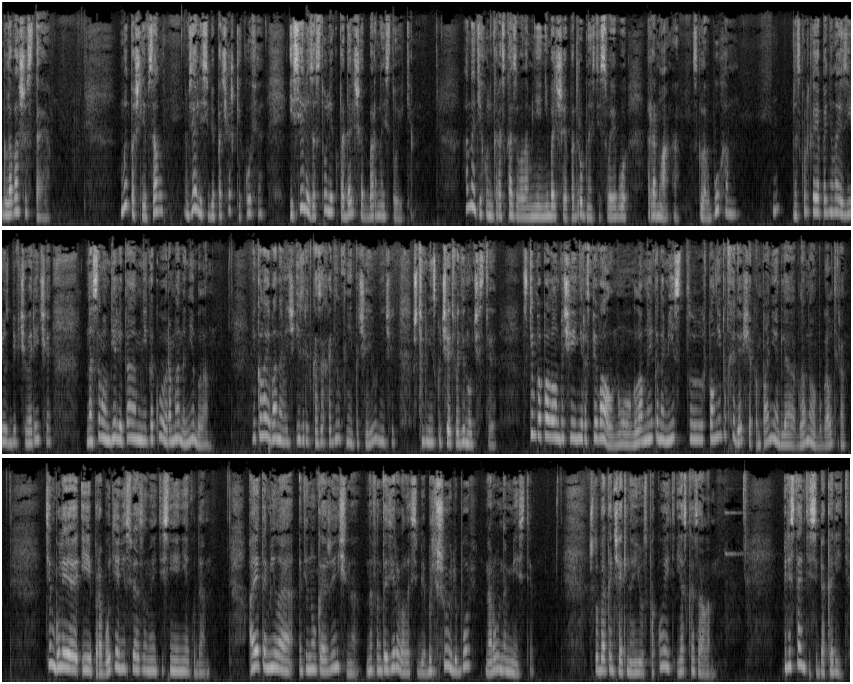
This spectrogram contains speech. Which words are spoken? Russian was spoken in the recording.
Глава шестая. Мы пошли в зал, взяли себе по чашке кофе и сели за столик подальше от барной стойки. Она тихонько рассказывала мне небольшие подробности своего романа с главбухом. Насколько я поняла из ее сбивчивой речи, на самом деле там никакого романа не было. Николай Иванович изредка заходил к ней почаевничать, чтобы не скучать в одиночестве – с кем попало, он бы чей не распевал, но главный экономист – вполне подходящая компания для главного бухгалтера. Тем более и по работе они связаны, теснее некуда. А эта милая, одинокая женщина нафантазировала себе большую любовь на ровном месте. Чтобы окончательно ее успокоить, я сказала, перестаньте себя корить.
